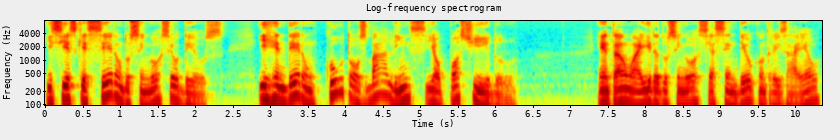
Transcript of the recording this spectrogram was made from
e se esqueceram do Senhor seu Deus, e renderam culto aos Baalins e ao poste ídolo. Então a ira do Senhor se acendeu contra Israel,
